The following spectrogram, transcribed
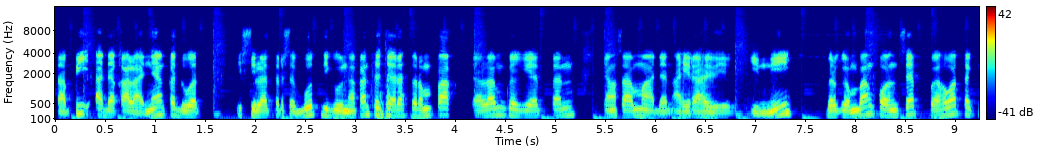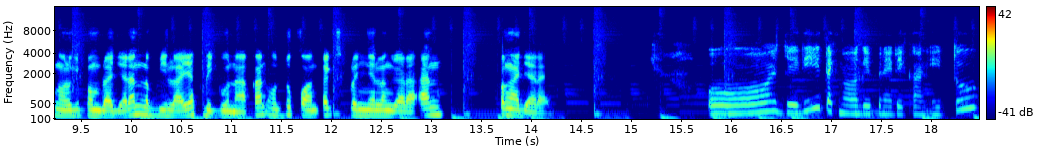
tapi ada kalanya kedua istilah tersebut digunakan secara serempak dalam kegiatan yang sama dan akhir-akhir ini berkembang konsep bahwa teknologi pembelajaran lebih layak digunakan untuk konteks penyelenggaraan pengajaran. Oh, jadi teknologi pendidikan itu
